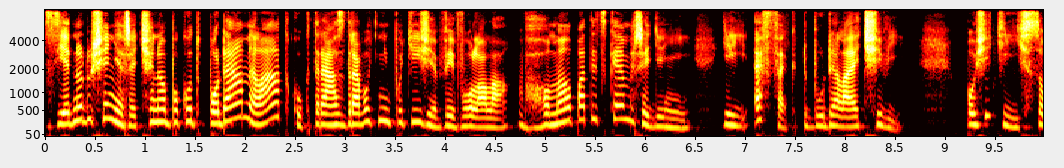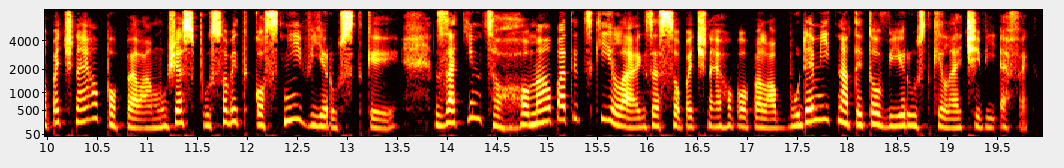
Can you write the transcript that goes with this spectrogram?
Zjednodušeně řečeno, pokud podáme látku, která zdravotní potíže vyvolala v homeopatickém ředění, její efekt bude léčivý. Požití sopečného popela může způsobit kostní výrůstky, zatímco homeopatický lék ze sopečného popela bude mít na tyto výrůstky léčivý efekt.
